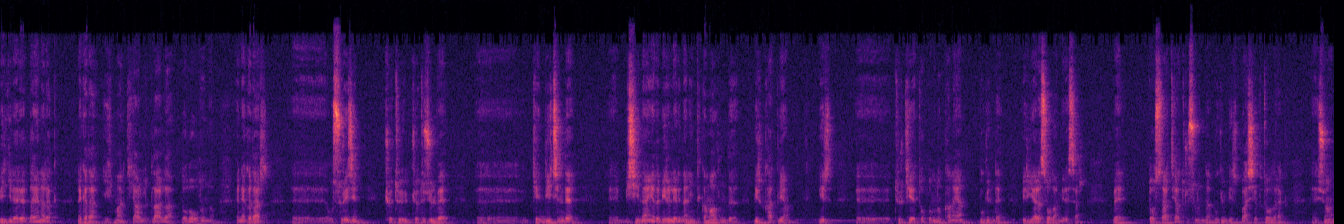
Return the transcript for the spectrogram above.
bilgilere dayanarak ne kadar ihmalkarlıklarla dolu olduğunu ve ne kadar e, o sürecin kötü, kötücül ve e, kendi içinde e, bir şeyden ya da birilerinden intikam alındığı bir katliam, bir e, Türkiye toplumunun kanayan bugün de bir yarası olan bir eser ve Dostlar Tiyatrosu'nun da bugün bir başyapıtı olarak e, şu an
